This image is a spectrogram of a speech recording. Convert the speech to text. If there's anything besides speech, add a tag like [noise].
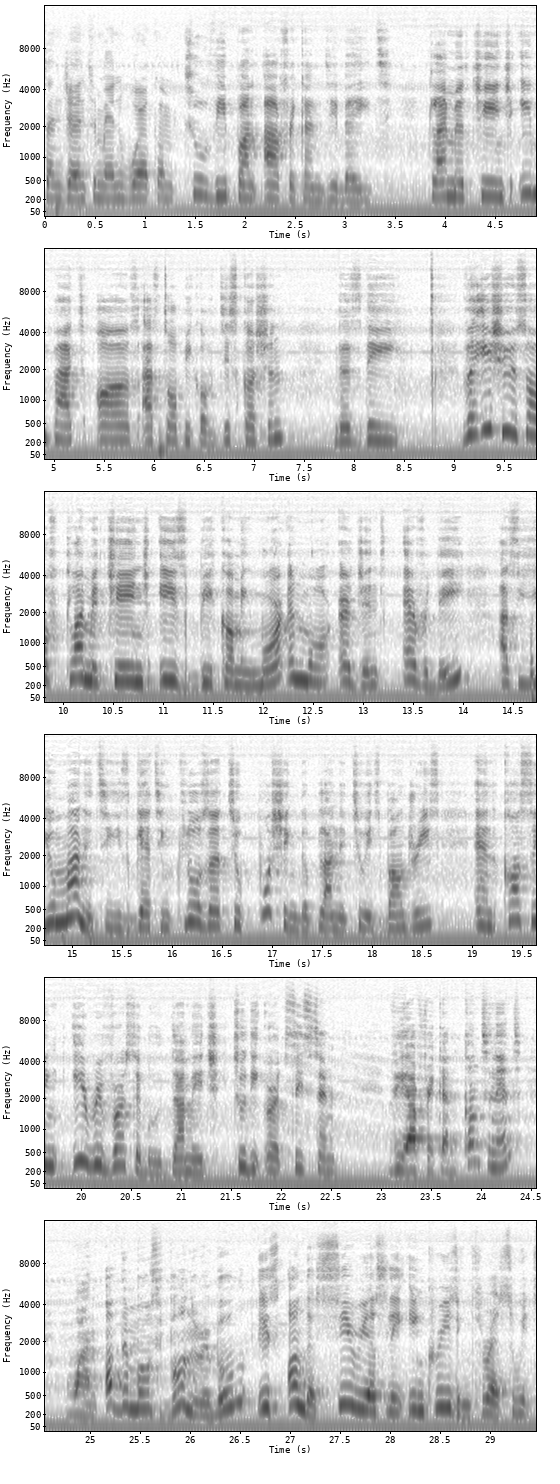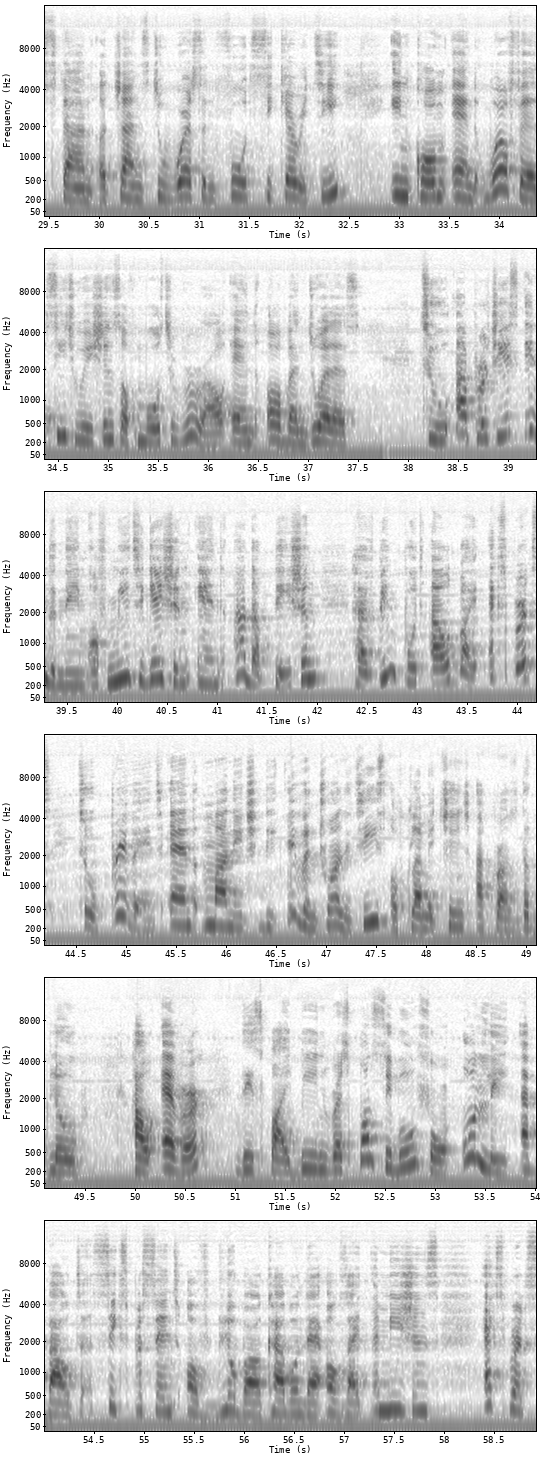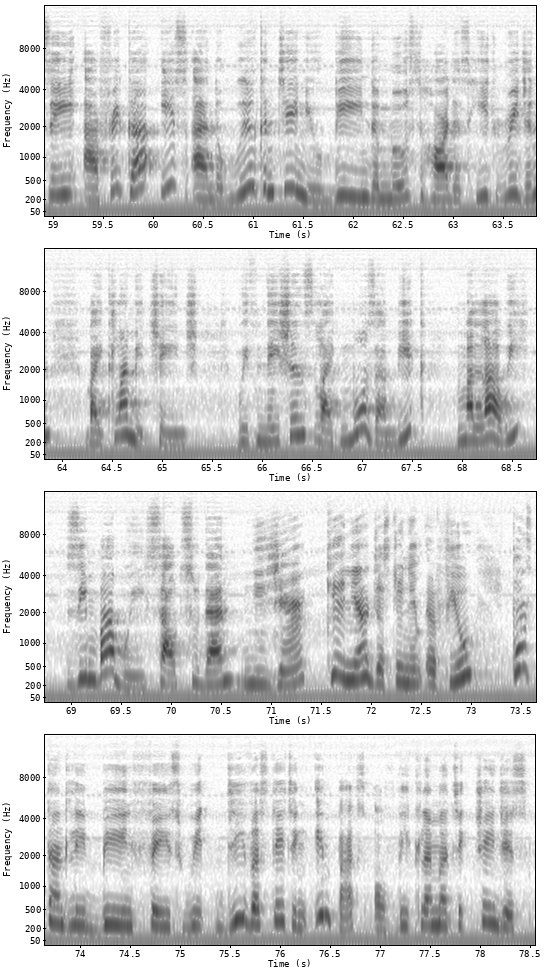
Ladies and gentlemen. Welcome to the Pan African debate. Climate change impacts us as a topic of discussion this day. The issues of climate change is becoming more and more urgent every day as humanity is getting closer to pushing the planet to its boundaries and causing irreversible damage to the Earth system. The African continent one of the most vulnerable is under seriously increasing threats which stand a chance to worsen food security, income and welfare situations of most rural and urban dwellers. Two approaches in the name of mitigation and adaptation have been put out by experts to prevent and manage the eventualities of climate change across the globe. However, despite being responsible for only about 6% of global carbon dioxide emissions. Experts say Africa is and will continue being the most hardest hit region by climate change, with nations like Mozambique, Malawi, Zimbabwe, South Sudan, Niger, Kenya, just to name a few, constantly being faced with devastating impacts of the climatic changes.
